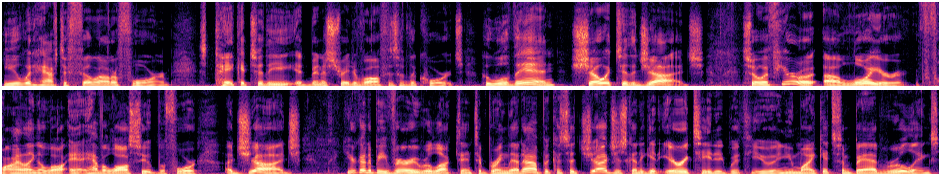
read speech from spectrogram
you would have to fill out a form, take it to the administrative office of the courts, who will then show it to the judge judge. So if you're a, a lawyer filing a law, eh, have a lawsuit before a judge, you're going to be very reluctant to bring that up because the judge is going to get irritated with you and you might get some bad rulings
